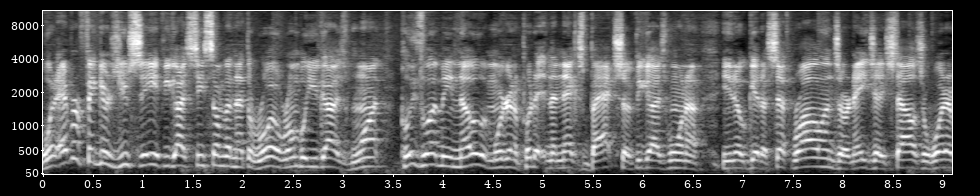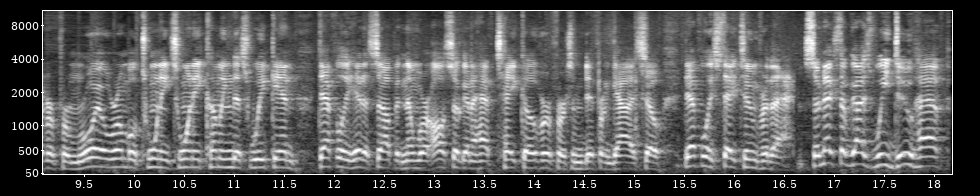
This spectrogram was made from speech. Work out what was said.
whatever figures you see, if you guys see something at the Royal Rumble you guys want, please let me know, and we're going to put it in the next batch. So if you guys want to, you know, get a Seth Rollins or an AJ Styles or whatever from Royal Rumble 2020 coming this weekend, definitely hit us up. And then we're also going to have TakeOver for some different guys. So definitely stay tuned for that. So next up, guys, we do have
